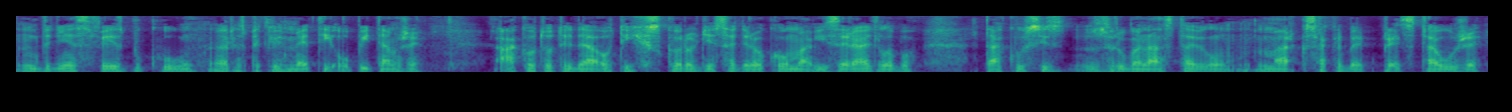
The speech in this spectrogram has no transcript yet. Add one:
dnes Facebooku, respektíve Mety, opýtam, že ako to teda o tých skoro 10 rokov má vyzerať, lebo takú si zhruba nastavil Mark Zuckerberg predstavu, že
